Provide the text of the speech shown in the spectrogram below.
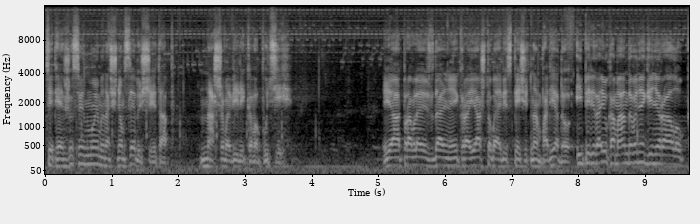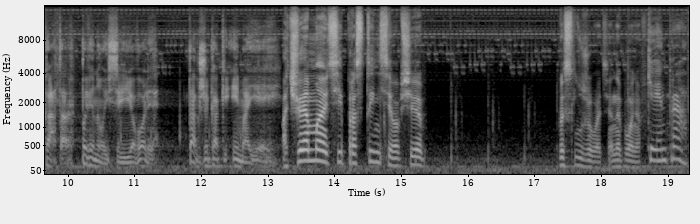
Теперь же, сын мой, мы начнем следующий этап нашего великого пути. Я отправляюсь в дальние края, чтобы обеспечить нам победу, и передаю командование генералу Катар. Повинуйся ее воле, так же, как и моей. А чо я маю ці простинці вообще прислужувати? Я не поняв. Кейн прав.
